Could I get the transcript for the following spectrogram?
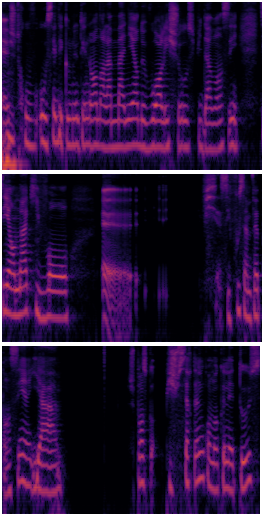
euh, Mhm. je trouve, au sein des communautés noires dans la manière de voir les choses puis d'avancer. Il y en a qui vont... euh, c'est fou, ça me fait penser. hein, Il y a... Je pense que... Puis je suis certaine qu'on en connaît tous,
